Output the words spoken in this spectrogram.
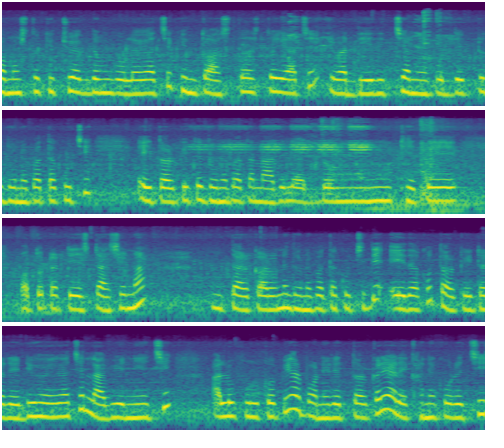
সমস্ত কিছু একদম গলে গেছে, কিন্তু আস্তে আস্তেই আছে। এবার দিয়ে দিচ্ছি আমি উপর দিয়ে একটু ধনেপাতা কুচি। এই তরকারিতে ধনেপাতা না দিলে একদম খেতে অতটা টেস্ট আসে না। তার কারণে ধনেপাতা কুচি দিয়ে, এই দেখো তরকারিটা রেডি হয়ে গেছে, লাভিয়ে নিয়েছি আলু ফুলকপি আর পনিরের তরকারি। আর এখানে করেছি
